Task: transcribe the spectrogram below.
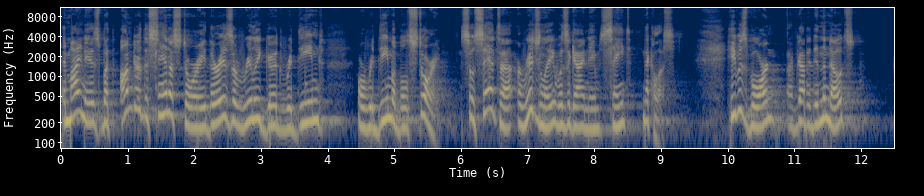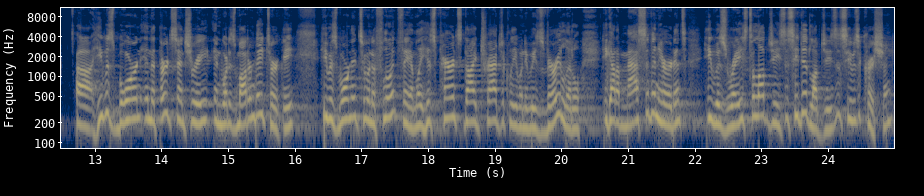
And mine is, but under the Santa story, there is a really good redeemed or redeemable story. So, Santa originally was a guy named Saint Nicholas. He was born, I've got it in the notes. Uh, he was born in the third century in what is modern day Turkey. He was born into an affluent family. His parents died tragically when he was very little. He got a massive inheritance. He was raised to love Jesus. He did love Jesus, he was a Christian.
